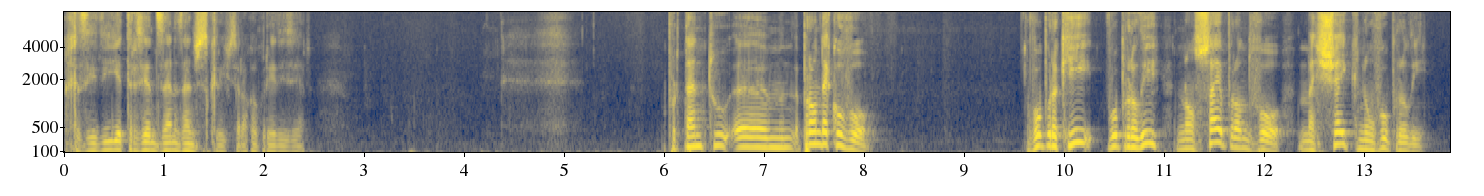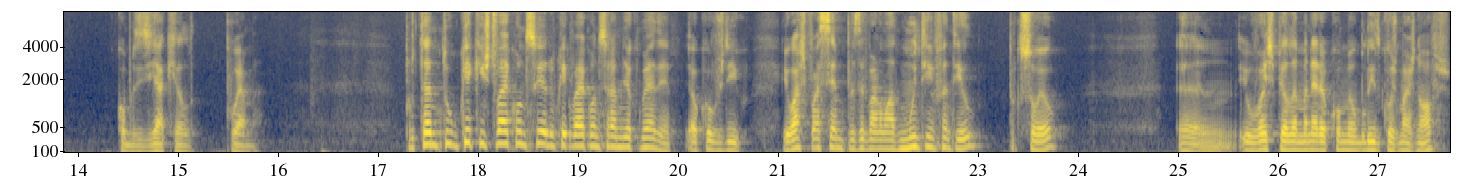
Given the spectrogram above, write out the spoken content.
Residia 300 anos antes de Cristo, era o que eu queria dizer. Portanto, hum, para onde é que eu vou? Vou por aqui, vou por ali, não sei para onde vou, mas sei que não vou por ali. Como dizia aquele poema. Portanto, o que é que isto vai acontecer? O que é que vai acontecer à minha comédia? É o que eu vos digo. Eu acho que vai sempre preservar um lado muito infantil, porque sou eu. Hum, eu vejo pela maneira como eu me lido com os mais novos.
